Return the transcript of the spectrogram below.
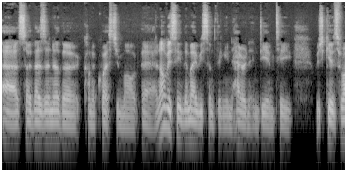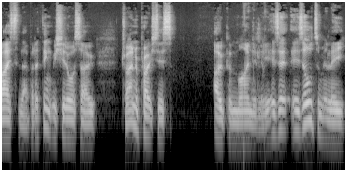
Uh, so there's another kind of question mark there. And obviously, there may be something inherent in DMT which gives rise to that. But I think we should also try and approach this open mindedly. Is it is ultimately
